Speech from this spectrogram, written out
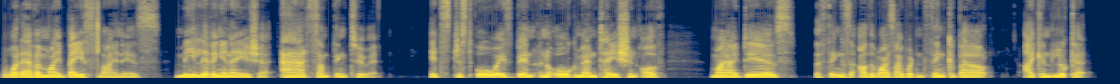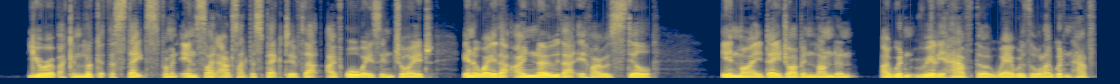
Whatever my baseline is, me living in Asia add something to it. It's just always been an augmentation of my ideas, the things that otherwise I wouldn't think about. I can look at Europe, I can look at the States from an inside outside perspective that I've always enjoyed in a way that I know that if I was still in my day job in London, I wouldn't really have the wherewithal, I wouldn't have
